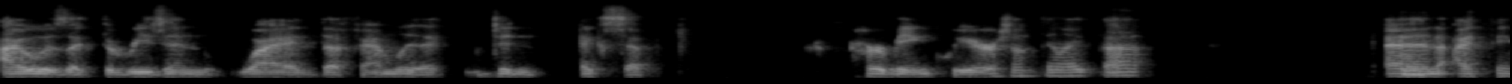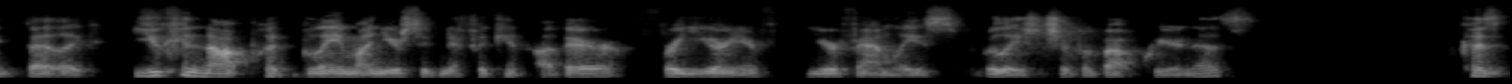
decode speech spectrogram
i was like the reason why the family like didn't accept her being queer or something like that hmm. and i think that like you cannot put blame on your significant other for your and your, your family's relationship about queerness because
